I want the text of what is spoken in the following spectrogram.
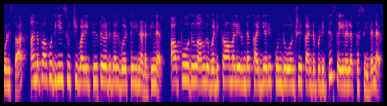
போலீசார் அந்த பகுதியை சுற்றி வளைத்து தேடுதல் வேட்டை நடத்தினர். அப்போது அங்கு வெடிக்காமல் இருந்த கையெறி குண்டு ஒன்றை கண்டுபிடித்து செயலிழக்க செய்தனர்.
